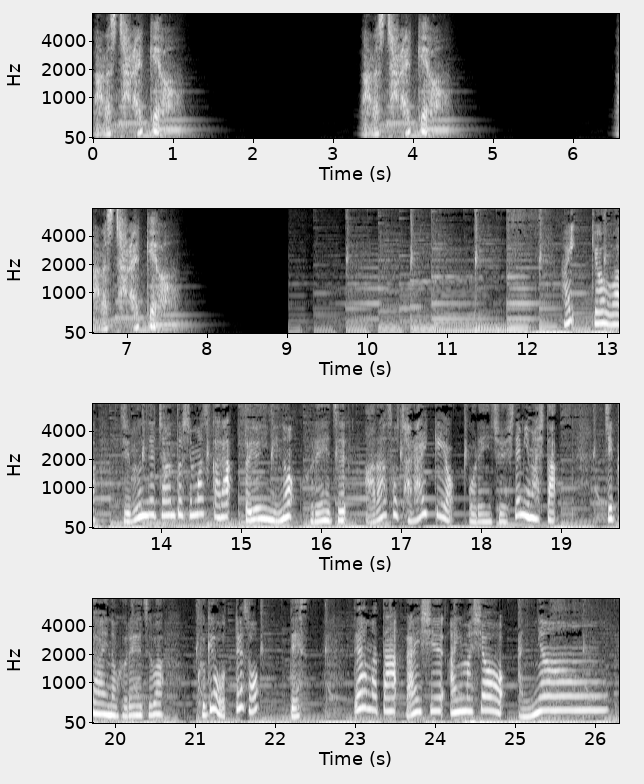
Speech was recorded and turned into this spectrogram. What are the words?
알아서잘할게요알아서잘할게요 알아서잘할게요はい、今日は自分でちゃんとしますからという意味のフレーズ、あらそチャラいけよを練習してみました。次回のフレーズは、くげおってそです。ではまた来週会いましょう。あんにゃーん。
